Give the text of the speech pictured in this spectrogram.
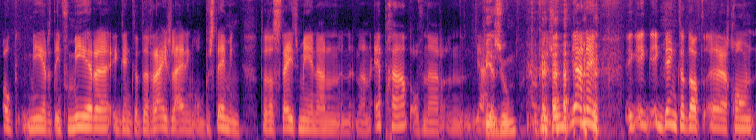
ook meer het informeren, ik denk dat de reisleiding op bestemming, dat dat steeds meer naar een, naar een app gaat of naar een... Ja, Via Zoom? Via Zoom. Ja, nee. Ik, ik, ik denk dat dat eh, gewoon...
